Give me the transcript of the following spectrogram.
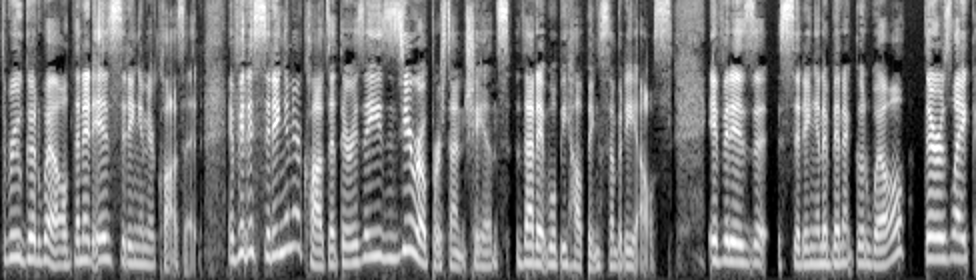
through Goodwill than it is sitting in your closet. If it is sitting in your closet, there is a 0% chance that it will be helping somebody else. If it is sitting in a bin at Goodwill, there's like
